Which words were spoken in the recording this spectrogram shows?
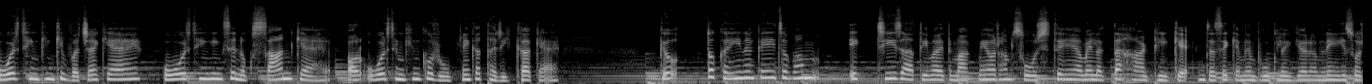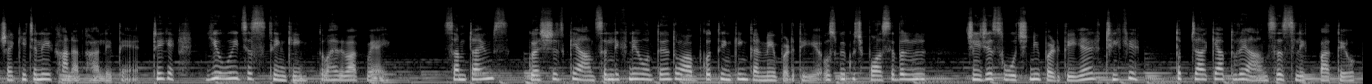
ओवर थिंकिंग की वजह क्या है? ओवर थिंकिंग से नुकसान क्या है? और ओवर थिंकिंग को रोकने का तरीका क्या है? क्यों? तो कहीं ना कहीं जब हम एक चीज़ आती है हमारे दिमाग में और हम सोचते हैं, हमें लगता है हाँ ठीक है। जैसे कि हमें भूख लगी और हमने ये सोचा कि चलिए खाना खा लेते हैं, ठीक है? ये हुई जस्ट थिंकिंग तुम्हारे दिमाग में आई। समटाइम्स क्वेश्चन के आंसर लिखने होते हैं तो आपको थिंकिंग करनी पड़ती है। उसमें कुछ पॉसिबल चीज़ें सोचनी पड़ती है, ठीक है? तब जाके आप थोड़े आंसर्स लिख पाते हो।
